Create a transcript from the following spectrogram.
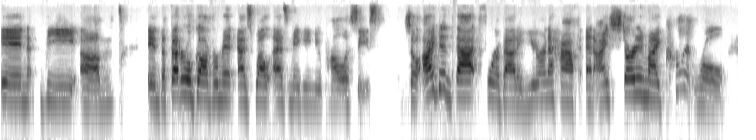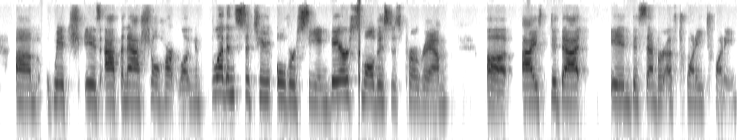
in the um, in the federal government as well as making new policies. So i did that for about a year and a half and i started my current role um, which is at the national heart lung and blood institute overseeing their small business program. Uh, i did that in december of 2020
